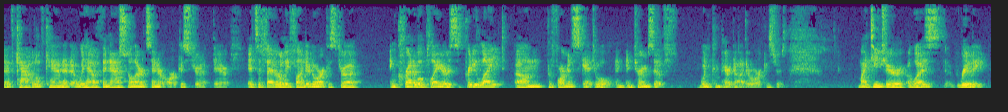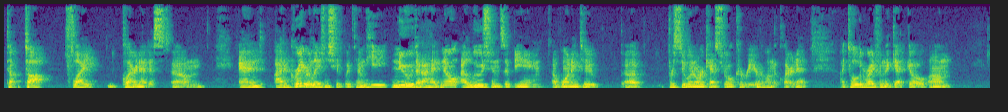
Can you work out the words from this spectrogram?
the capital of Canada, we have the National Arts Centre Orchestra there. It's a federally funded orchestra, incredible players, pretty light um, performance schedule in, in, terms of when compared to other orchestras. My teacher was really top, top flight clarinetist. Um, and I had a great relationship with him. He knew that I had no illusions of being of wanting to uh, pursue an orchestral career on the clarinet. I told him right from the get go. Um,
